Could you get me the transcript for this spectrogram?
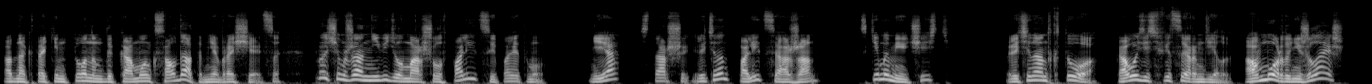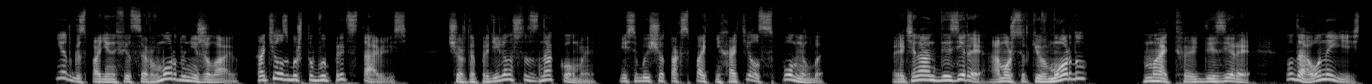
Однако таким тоном Декамон к солдатам не обращается. Впрочем, Жан не видел маршалов полиции, поэтому... Я, старший, лейтенант полиции, а Жан? С кем имею честь? Лейтенант кто? Кого здесь офицером делают? А в морду не желаешь? Нет, господин офицер, в морду не желаю. Хотелось бы, чтобы вы представились. Черт, определенно что-то знакомое. Если бы еще так спать не хотел, вспомнил бы. Лейтенант Дезире, а может все-таки в морду? Мать твою, Дезире. Ну да, он и есть.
